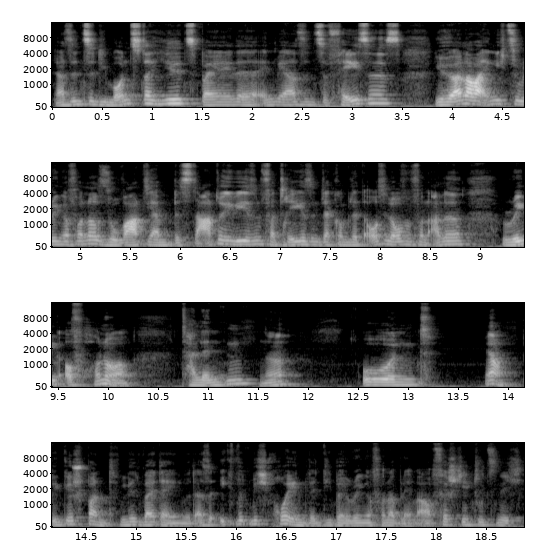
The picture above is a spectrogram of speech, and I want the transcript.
Da sind sie die Monster Heels, bei der NWA sind sie Faces, die hören aber eigentlich zu Ring of Honor, so war es ja bis dato gewesen, Verträge sind ja komplett ausgelaufen von alle Ring of Honor Talenten, ne? Und ja, bin gespannt, wie das weiterhin wird. Also ich würde mich freuen, wenn die bei Ring of Honor bleiben, aber verstehen es nicht.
